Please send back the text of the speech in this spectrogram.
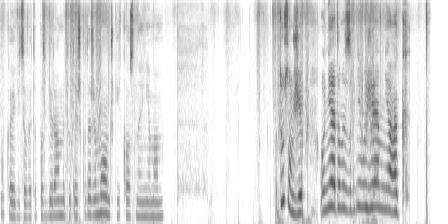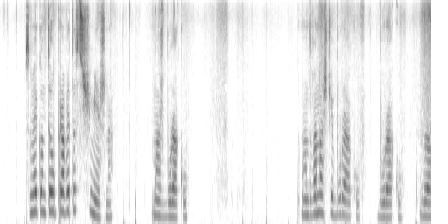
Okej, widzowie, to pozbieramy. Tutaj szkoda, że mączki kostnej nie mam. A tu są ziem... O nie, tam jest zgniły ziemniak! W sumie jak on to uprawia, to jest śmieszne. Masz buraku. Mam 12 buraków. Buraku. Dobra,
